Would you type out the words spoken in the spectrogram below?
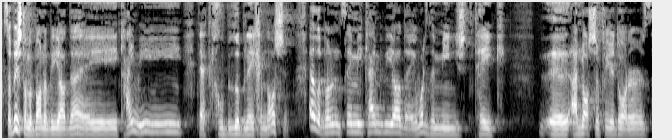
So Bishlam Abana Biyadei, Kaimi, that Chublu Bnechem Noshim. Elabon say me Kaimi Biyadei. What does it mean you should take uh, a noshim for your daughters?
